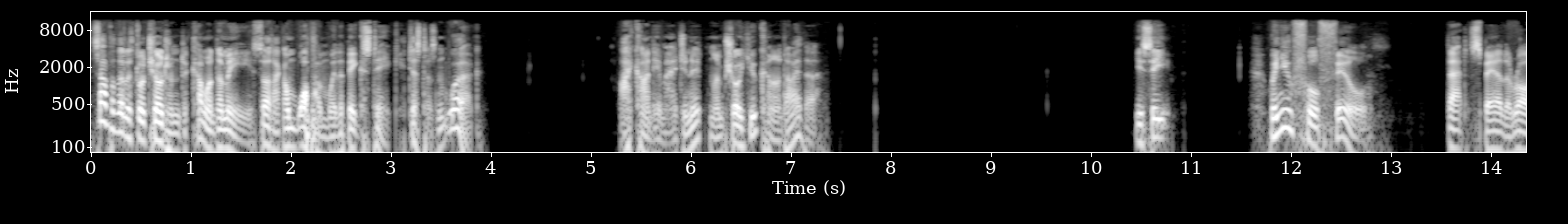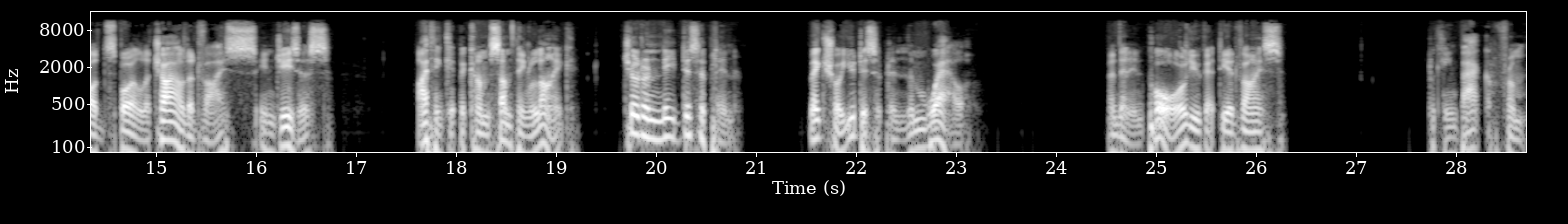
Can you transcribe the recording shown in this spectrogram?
Suffer the little children to come unto me, so that I can whop 'em with a big stick. It just doesn't work. I can't imagine it, and I'm sure you can't either. You see, when you fulfill that spare the rod, spoil the child advice in Jesus, I think it becomes something like children need discipline. Make sure you discipline them well. And then in Paul you get the advice, looking back from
